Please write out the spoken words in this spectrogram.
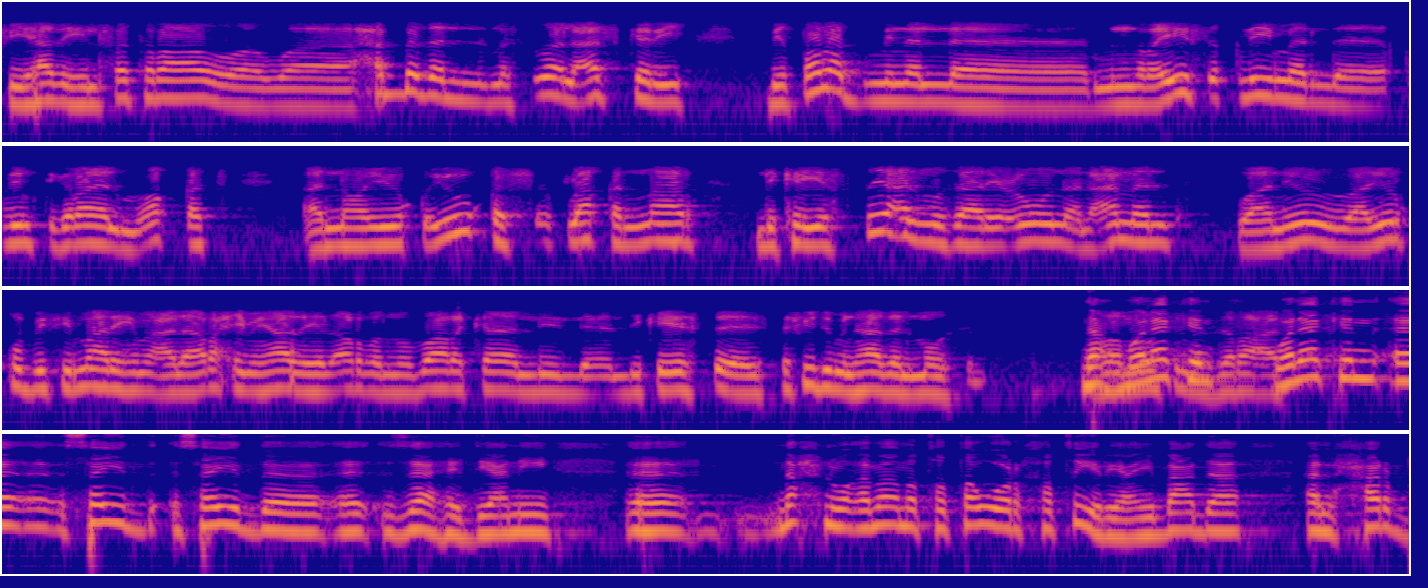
في هذه الفترة وحبذ المسؤول العسكري بطلب من من رئيس إقليم إقليم تجراي المؤقت أنه يوقف إطلاق النار لكي يستطيع المزارعون العمل وأن يلقوا بثمارهم على رحم هذه الأرض المباركة لكي يستفيدوا من هذا الموسم. نعم ولكن ولكن سيد سيد زاهد يعني نحن أمام تطور خطير يعني بعد الحرب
